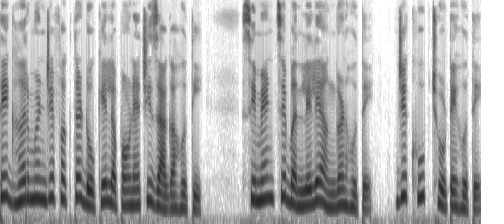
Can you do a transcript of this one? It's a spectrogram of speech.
ते घर म्हणजे फक्त डोके लपवण्याची जागा होती. सिमेंटचे बनलेले अंगण होते जे खूप छोटे होते.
